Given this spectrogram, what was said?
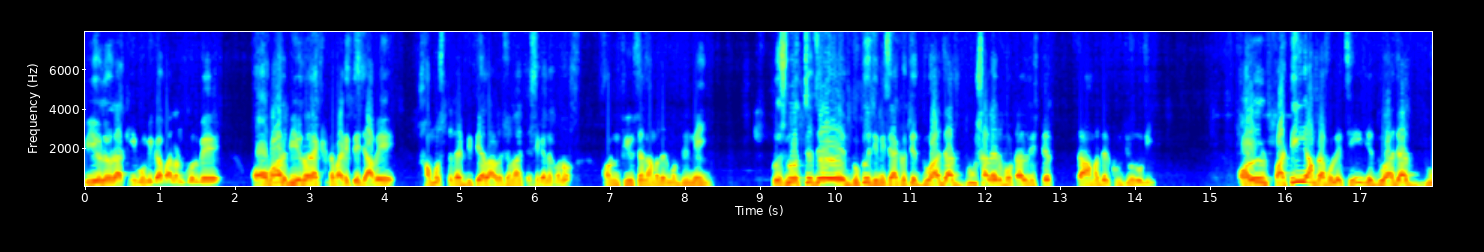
বিএলওরা কি ভূমিকা পালন করবে কবার বিএলওরা একটা বাড়িতে যাবে, সমস্তটা ডিটেল আলোচনা আছে সেখানে কোনো কনফিউশন আমাদের মধ্যে নেই। প্রশ্ন হচ্ছে যে দুটো জিনিস, এক হচ্ছে দু সালের ভোটার লিস্টেরটা আমাদের খুব জরুরি। অল পার্টি আমরা বলেছি যে দু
